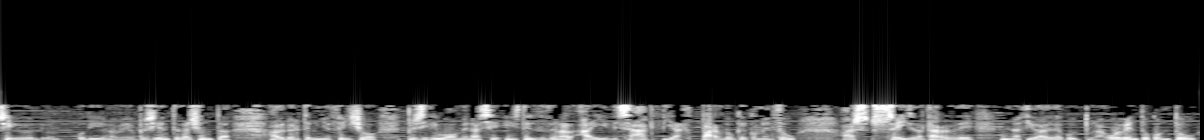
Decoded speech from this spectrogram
sí, o día nove, o presidente da Xunta, Alberto Núñez Feixó, presidiu a homenaxe institucional a Isaac Díaz Pardo que comenzou ás seis da tarde na Cidade da Cultura. O evento contou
